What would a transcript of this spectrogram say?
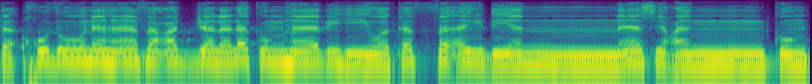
تأخذونها فعجل لكم هذه وكف أيدي الناس عنكم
